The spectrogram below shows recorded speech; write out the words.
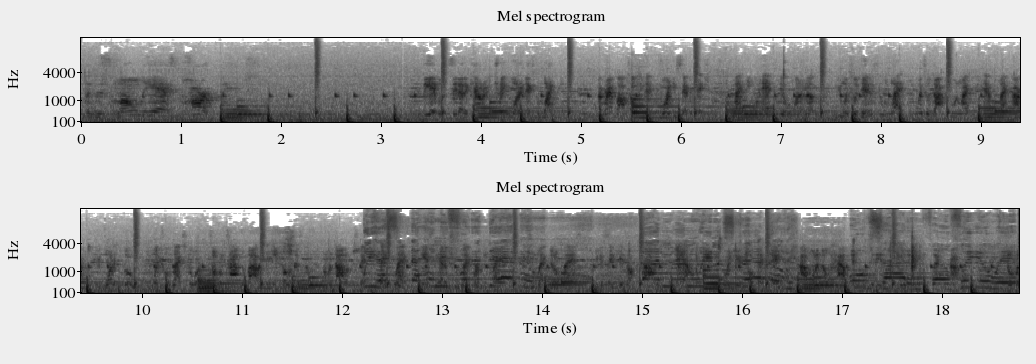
for this lonely ass park bench. Be able to sit at a counter and drink water next to white people. My grandpa told me that before these black people had to deal with one another. You went to a dentist, black. You went to a doctor, one like to have a black doctor. You wanted food, went to a black store. So from top to bottom, the ecosystem from a dollar perspective, stay black. Yes, yes, black, black, black, black, middle class. You can say it's on top. Now, when you get that day, I want to know how it is. So for the next three days, leading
